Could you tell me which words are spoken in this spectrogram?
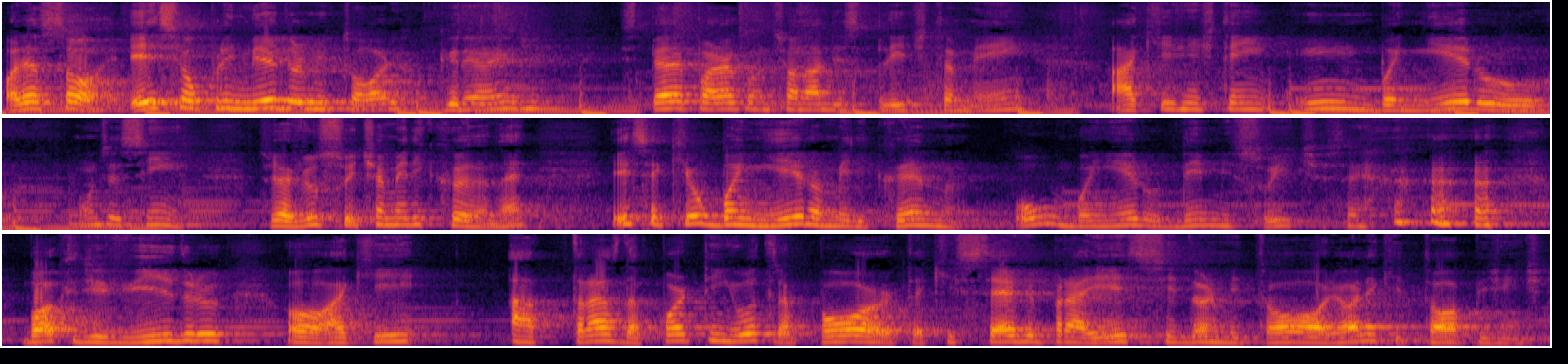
Olha só, esse é o primeiro dormitório, grande. Espera para ar-condicionado split também. Aqui a gente tem um banheiro, vamos dizer assim, você já viu suíte americana, né? Esse aqui é o banheiro americano ou banheiro demi-suite, box de vidro. Ó, aqui atrás da porta tem outra porta que serve para esse dormitório. Olha que top, gente.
